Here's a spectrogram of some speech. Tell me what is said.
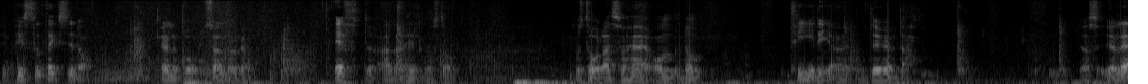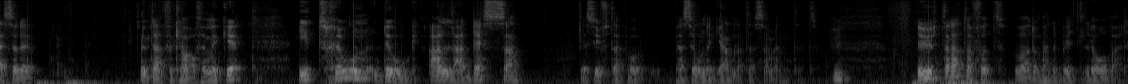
episteltext idag, eller på söndagar, efter alla helgons dag, så står det så här om de tidigare döda. Jag, jag läser det utan att förklara för mycket. I tron dog alla dessa, det syftar på personer i Gamla Testamentet, Mm. utan att ha fått vad de hade blivit lovade.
